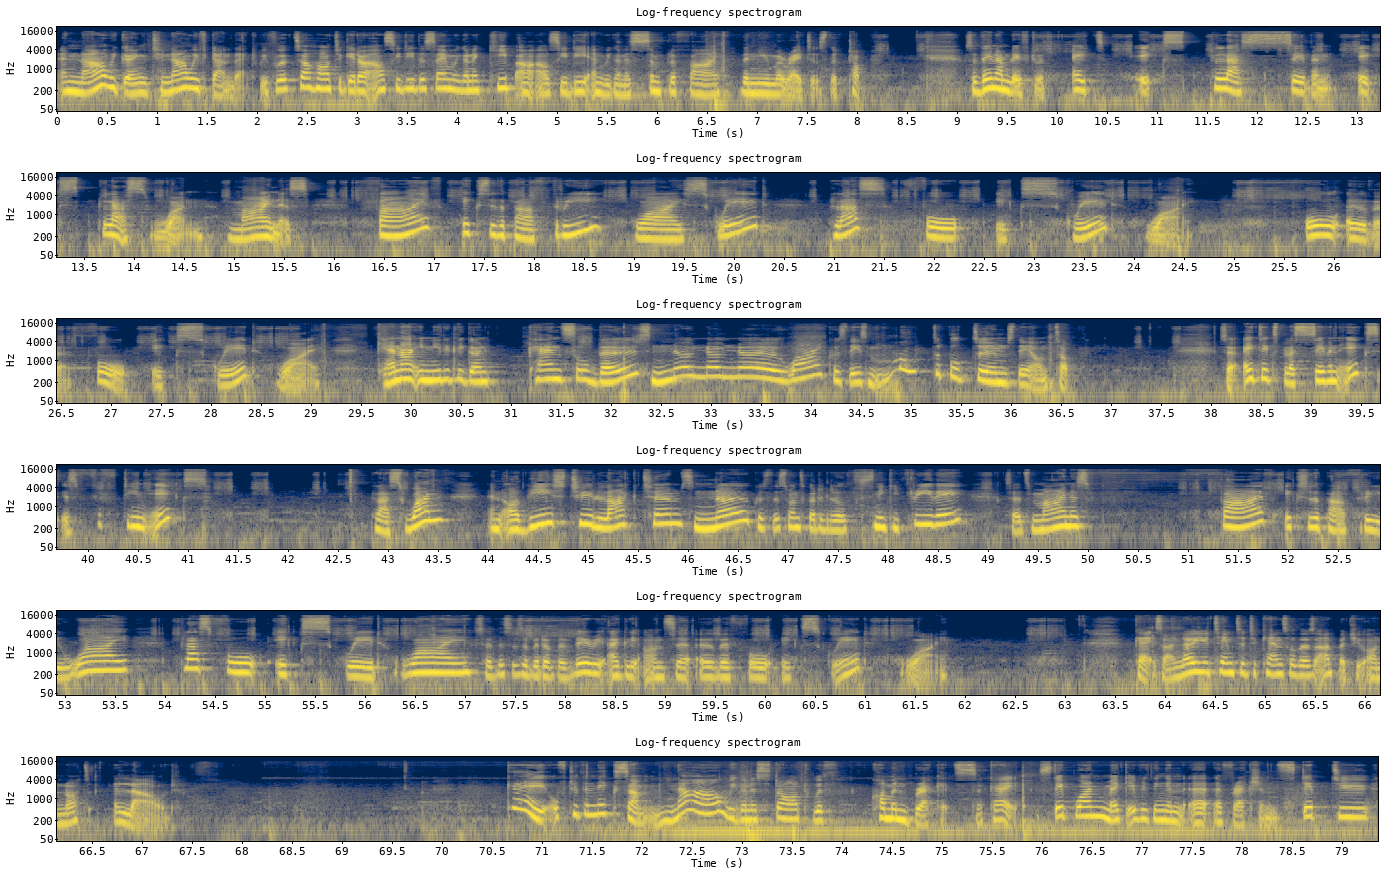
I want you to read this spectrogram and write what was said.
And now we're going to, now we've done that. We've worked so hard to get our LCD the same. We're going to keep our LCD and we're going to simplify the numerators, the top. So then I'm left with 8x plus 7x plus 1 minus 5x to the power 3 y squared plus 4x squared y all over 4x squared y. Can I immediately go and cancel those? No, no, no. Why? Because there's multiple terms there on top. So 8x plus 7x is 15x plus 1. And are these two like terms? No, because this one's got a little sneaky 3 there. So it's minus 5x to the power 3y plus 4x squared y. So this is a bit of a very ugly answer over 4x squared y. Okay, so I know you're tempted to cancel those out, but you are not allowed. Okay, off to the next sum. Now we're going to start with common brackets. Okay, step one, make everything in a, a fraction. Step two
